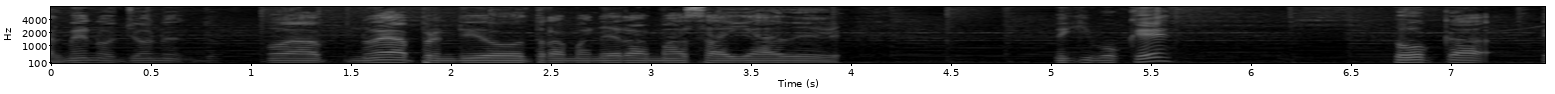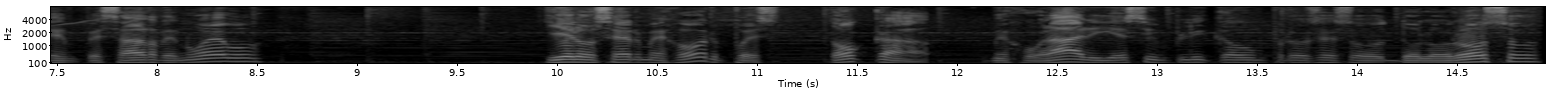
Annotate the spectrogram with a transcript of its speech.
al menos yo no, he aprendido de otra manera más allá de me equivoqué, toca empezar de nuevo, quiero ser mejor, pues toca mejorar y eso implica un proceso doloroso,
